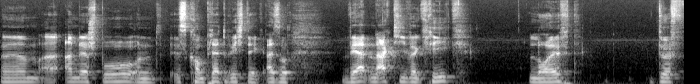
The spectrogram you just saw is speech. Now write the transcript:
ähm, an der Spur und ist komplett richtig. Also während ein aktiver Krieg läuft, dürf,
